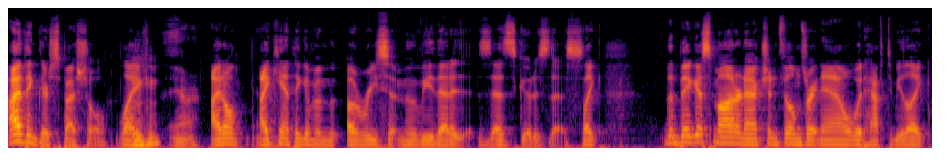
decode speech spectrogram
I think they're special. Like mm-hmm. yeah. I don't. I can't think of a, a recent movie that is as good as this. Like the biggest modern action films right now would have to be like,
